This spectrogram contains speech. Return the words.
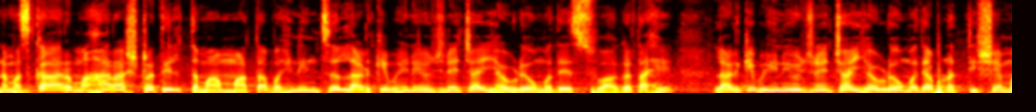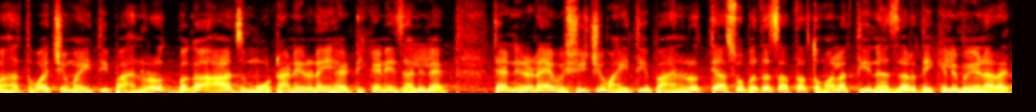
नमस्कार. महाराष्ट्रातील तमाम माता बहिणींचं लाडकी बहीण योजनेच्या ह्या व्हिडिओमध्ये स्वागत आहे. लाडकी बहीण योजनेच्या ह्या व्हिडिओमध्ये आपण अतिशय महत्त्वाची माहिती पाहणार आहोत. बघा आज मोठा निर्णय ह्या ठिकाणी झालेला आहे. त्या निर्णयाविषयीची माहिती पाहणार आहोत. त्यासोबतच आता तुम्हाला तीन हजार देखील मिळणार आहेत.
